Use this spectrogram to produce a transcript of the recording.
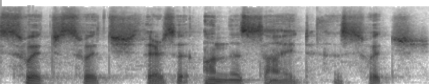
Switch, switch. There's a, on the side a switch.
